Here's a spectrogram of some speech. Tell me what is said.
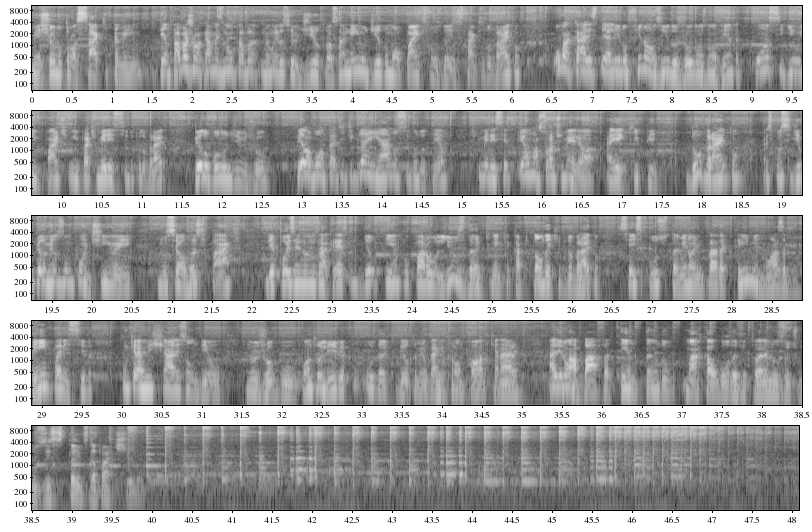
mexeu no Troçar, que também tentava jogar, mas não, tava, não era o seu dia, o Troçar, nem o dia do Mopai, que são os dois destaques do Brighton. O McAllister ali no finalzinho do jogo, aos 90, conseguiu o empate, o empate merecido pelo Brighton, pelo volume de jogo, pela vontade de ganhar no segundo tempo. Acho que merecia ter uma sorte melhor a equipe do Brighton, mas conseguiu pelo menos um pontinho aí no Selhurst Park. Depois, ainda nos acréscimos, deu tempo para o Lewis Dunk, né, que é capitão da equipe do Brighton, ser expulso também numa entrada criminosa, bem parecida com o que a Richarlison deu no jogo contra o Liverpool. O Dunk deu também um carrinho frontal na pequena área, ali no abafa, tentando marcar o gol da vitória nos últimos instantes da partida.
